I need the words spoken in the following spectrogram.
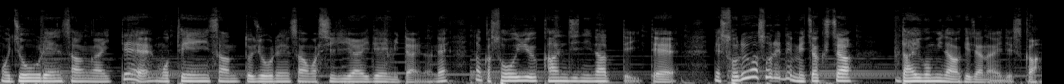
もう常連さんがいて、もう店員さんと常連さんは知り合いで、みたいなね、なんかそういう感じになっていて、で、それはそれでめちゃくちゃ醍醐味なわけじゃないですか。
